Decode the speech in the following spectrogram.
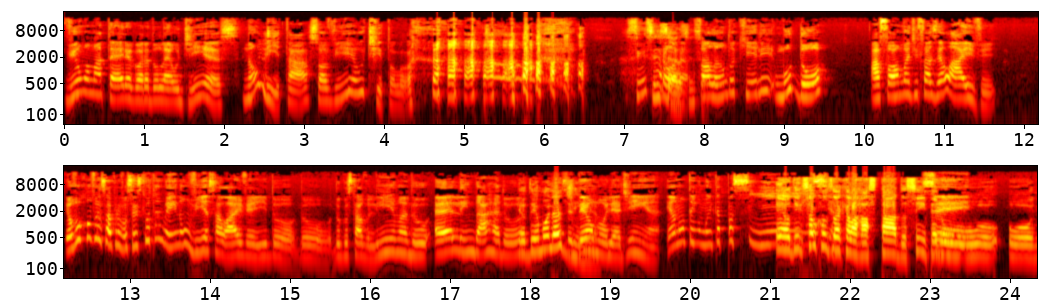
vi uma matéria agora do Léo Dias, não li, tá? Só vi o título. Sincerona, sincera, sincera. falando que ele mudou a forma de fazer live. Eu vou confessar para vocês que eu também não vi essa live aí do, do, do Gustavo Lima, do Ellen Barrador. Eu dei uma olhadinha. Você deu uma olhadinha? Eu não tenho muita paciência. É, eu dei, sabe quando dá aquela arrastada assim? Pega o, o,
